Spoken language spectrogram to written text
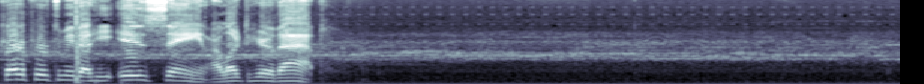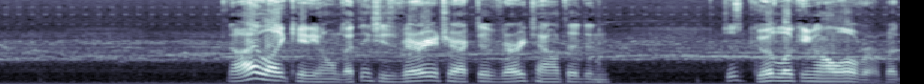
Try to prove to me that he is sane. I like to hear that. Now, I like Katie Holmes. I think she's very attractive, very talented, and Just good looking all over, but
